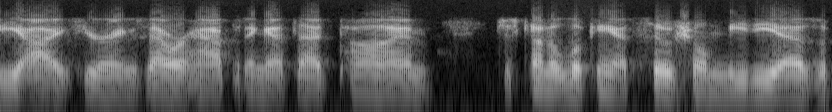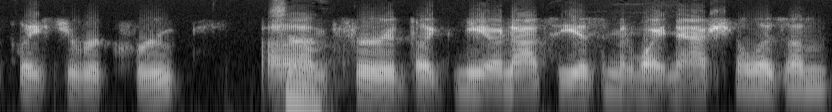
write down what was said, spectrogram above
fbi hearings that were happening at that time just kind of looking at social media as a place to recruit um, for like neo-nazism and white nationalism.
